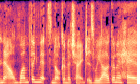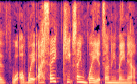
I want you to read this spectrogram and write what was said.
Now, one thing that's not going to change is we are going to have. Well, we, I say keep saying we. It's only me now.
